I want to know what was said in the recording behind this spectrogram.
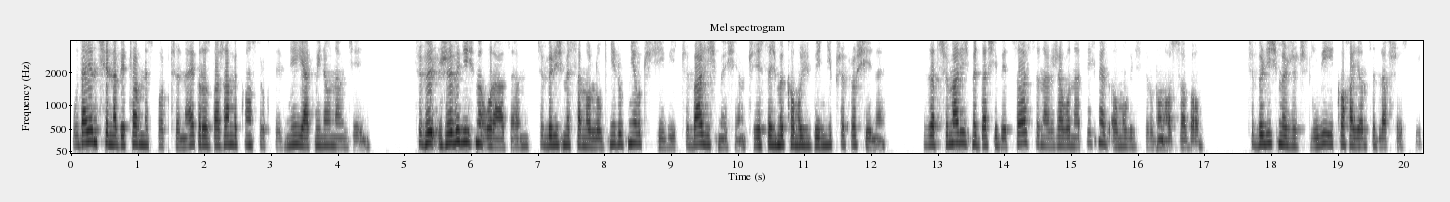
Udając się na wieczorny spoczynek, rozważamy konstruktywnie, jak minął nam dzień. Czy wy- żywiliśmy urazem, czy byliśmy samolubni lub nieuczciwi, czy baliśmy się, czy jesteśmy komuś winni przeprosiny. Czy zatrzymaliśmy dla siebie coś, co należało natychmiast omówić z drugą osobą. Czy byliśmy życzliwi i kochający dla wszystkich?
